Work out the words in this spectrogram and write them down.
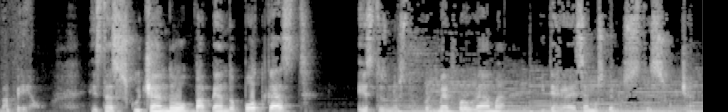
vapeo. Estás escuchando Vapeando Podcast. Este es nuestro primer programa y te agradecemos que nos estés escuchando.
